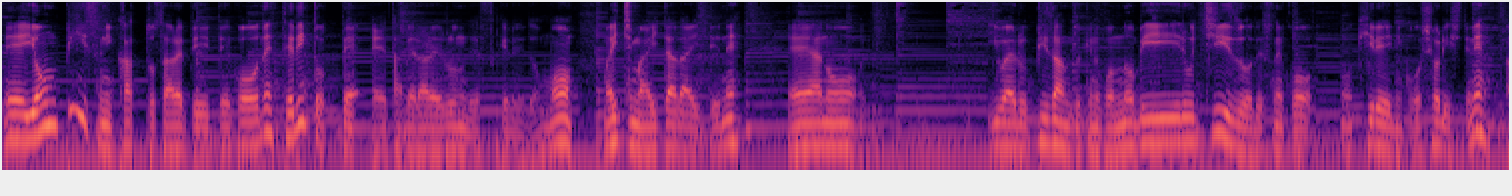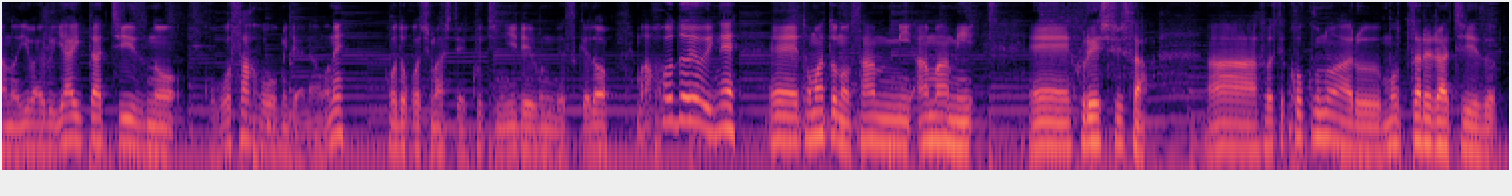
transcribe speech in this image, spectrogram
えー、4ピースにカットされていてこうね手に取って、えー、食べられるんですけれども、まあ、1枚いただいてね、えー、あのいわゆるピザの時のこの伸びるチーズをですねこう綺麗にこう処理してねあのいわゆる焼いたチーズのこうお作法みたいなのをね施しまして口に入れるんですけど、まあ、程よいね、えー、トマトの酸味甘み、えー、フレッシュさあそしてコクのあるモッツァレラチーズ。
